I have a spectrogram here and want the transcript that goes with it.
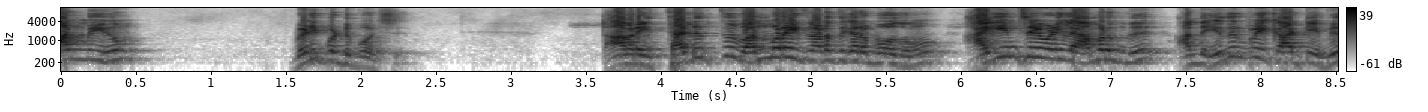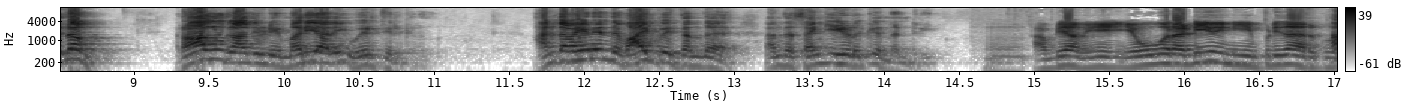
ஆன்மீகம் வெளிப்பட்டு போச்சு. அவரை தடுத்து வன்முறை நடத்துகிற போதும் அகிம்சை வழியில் அமர்ந்து அந்த எதிர்ப்பை காட்டிய விதம் ராகுல் காந்தியுடைய மரியாதை உயர்த்தி அந்த வகையில் இந்த வாய்ப்பை தந்த அந்த சங்கிகளுக்கு நன்றி. அப்படியா ஒவ்வொரு அடியும் நீ இப்படிதான் இருக்கும்.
